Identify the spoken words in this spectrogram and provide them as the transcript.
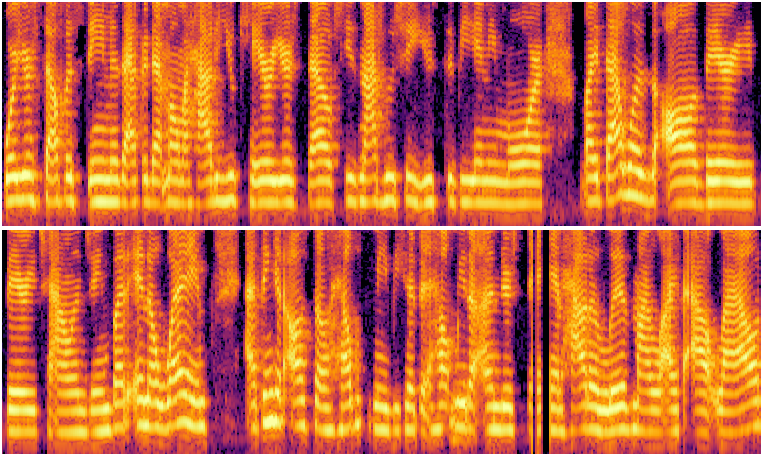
where your self esteem is after that moment. How do you carry yourself? She's not who she used to be anymore. Like that was all very, very challenging. But in a way, I think it also helped me because it helped me to understand how to live my life out loud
